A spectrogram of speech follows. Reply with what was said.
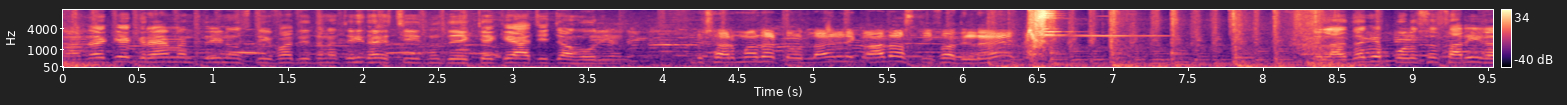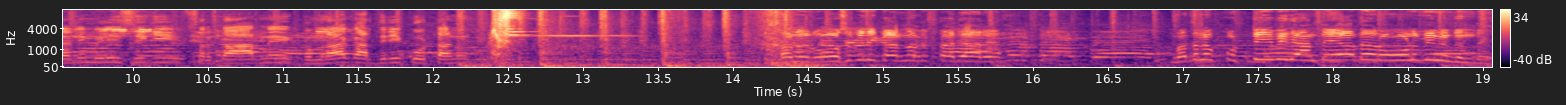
ਲੱਗਦਾ ਕਿ ਗ੍ਰਹਿ ਮੰਤਰੀ ਨੂੰ ਅਸਤੀਫਾ ਦੇ ਦੇਣਾ ਚਾਹੀਦਾ ਇਸ ਚੀਜ਼ ਨੂੰ ਦੇਖ ਕੇ ਕਿ ਆ ਚੀਜ਼ਾਂ ਹੋ ਰਹੀਆਂ ਨੇ। ਬਸ਼ਰਮਾ ਦਾ ਟੋਲਾ ਇਹਨਾਂ ਕਾਹਦਾ ਅਸਤੀਫਾ ਦੇਣਾ ਹੈ? ਤੇ ਲੱਗਦਾ ਕਿ ਪੁਲਿਸ ਸਾਰੀ ਰਲੀ ਮਿਲੀ ਸੀਗੀ ਸਰਕਾਰ ਨੇ ਗੁੰਮਰਾਹ ਕਰਦੀ ਰਹੀ ਕੋਟਾਂ ਨੂੰ। ਸਾਨੂੰ ਰੋਸ ਵੀ ਨਹੀਂ ਕਰਨਾ ਦਿੱਤਾ ਜਾ ਰਿਹਾ। ਮਤਲਬ ਕੁੱਟੀ ਵੀ ਜਾਂਦੇ ਆ ਤੇ ਰੋਣ ਵੀ ਨਹੀਂ ਦਿੰਦੇ।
